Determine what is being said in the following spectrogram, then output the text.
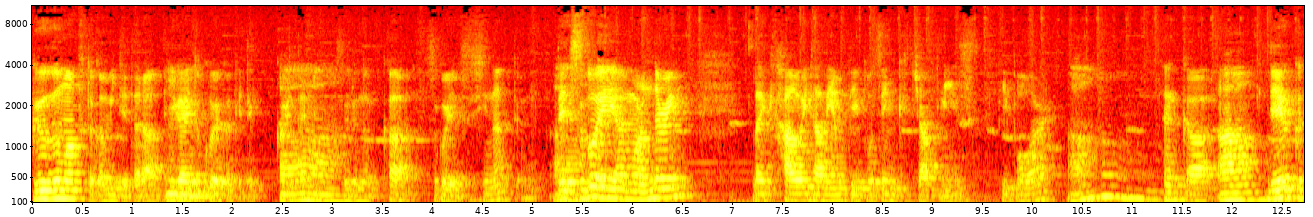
Google マップとか見てたらうん意外と声かけてくれたりするのがすごい優しいなって思うですごい I'm wondering like how Italian people think Japanese people are Ah. なんか Ah. でよく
